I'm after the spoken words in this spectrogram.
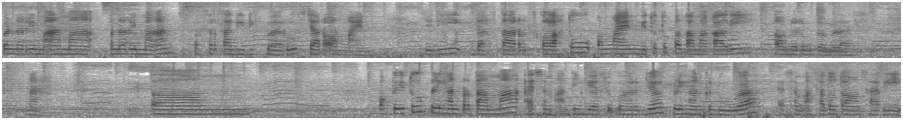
penerimaan penerimaan peserta didik baru secara online jadi daftar sekolah tuh online gitu tuh pertama kali tahun 2012 nah um, waktu itu pilihan pertama SMA 3 Sukoharjo pilihan kedua SMA 1 Sari.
